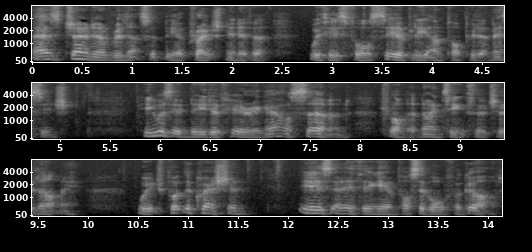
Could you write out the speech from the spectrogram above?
As Jonah reluctantly approached Nineveh with his foreseeably unpopular message, he was in need of hearing our sermon from the 19th of July, which put the question Is anything impossible for God?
